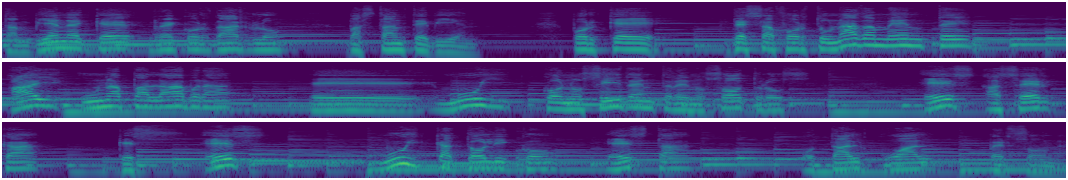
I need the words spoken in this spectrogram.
También hay que recordarlo bastante bien, porque desafortunadamente hay una palabra eh, muy conocida entre nosotros es acerca que es muy católico esta o tal cual persona.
